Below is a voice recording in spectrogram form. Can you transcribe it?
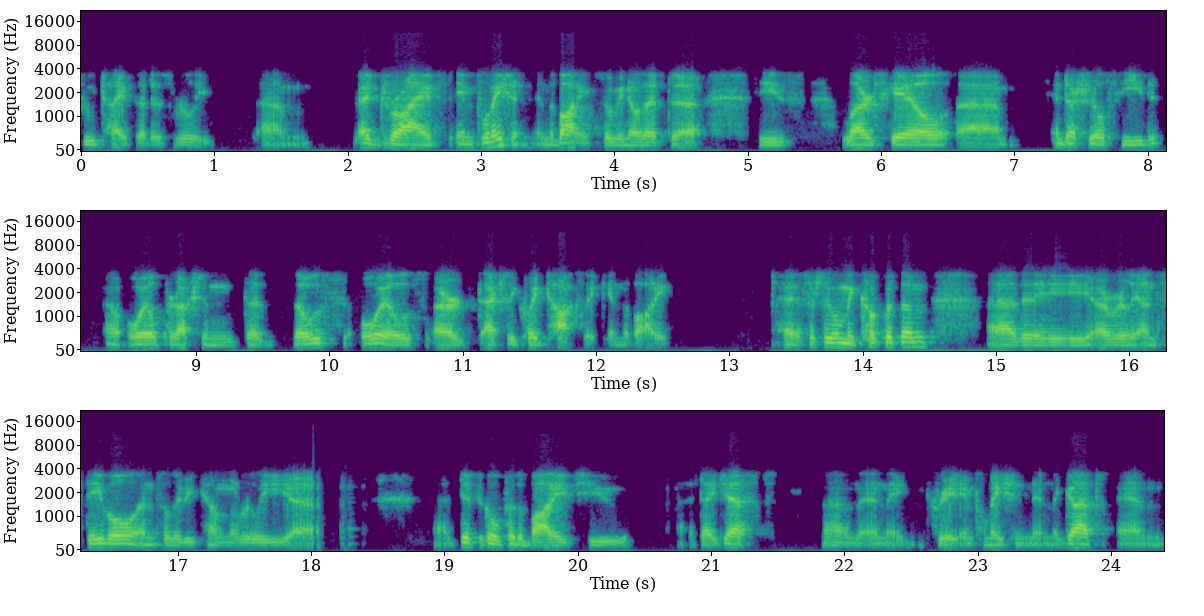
food type that is really um, it drives inflammation in the body. So we know that uh, these large scale um, industrial seed uh, oil production, that those oils are actually quite toxic in the body. Uh, especially when we cook with them, uh, they are really unstable, and so they become really uh, uh, difficult for the body to uh, digest, um, and they create inflammation in the gut, and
